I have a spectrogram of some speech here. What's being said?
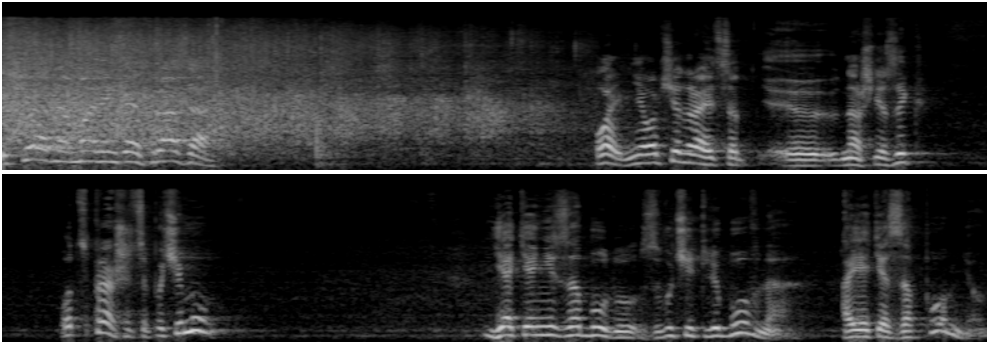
Еще одна маленькая фраза. Ой, мне вообще нравится э, наш язык. Вот спрашивается, почему я тебя не забуду звучит любовно, а я тебя запомню?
